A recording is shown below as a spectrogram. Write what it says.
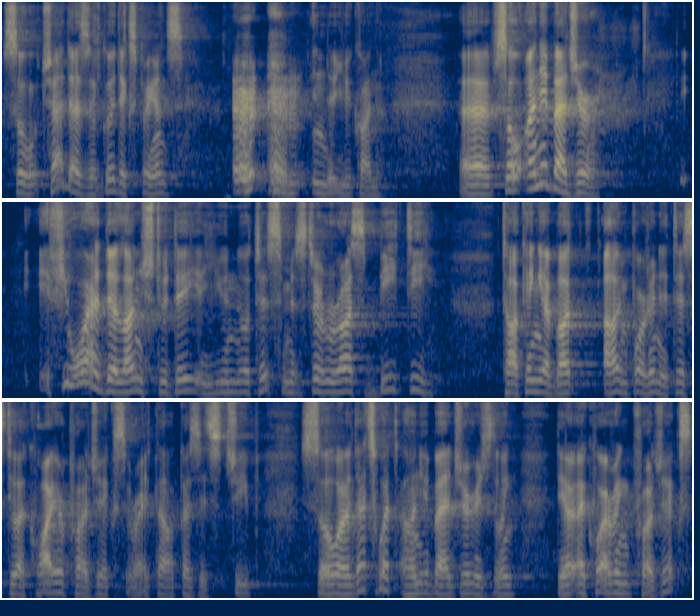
So Chad has a good experience in the Yukon. Uh, so Honey Badger, if you were at the lunch today, you notice Mr. Ross Beaty talking about how important it is to acquire projects right now because it's cheap. So uh, that's what Honey Badger is doing. They're acquiring projects,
